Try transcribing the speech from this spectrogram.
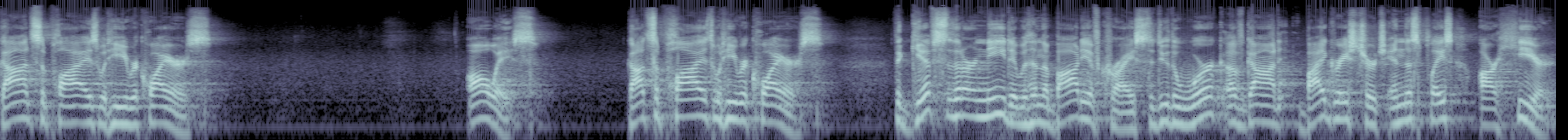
God supplies what He requires. Always. God supplies what He requires. The gifts that are needed within the body of Christ to do the work of God by Grace Church in this place are here.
